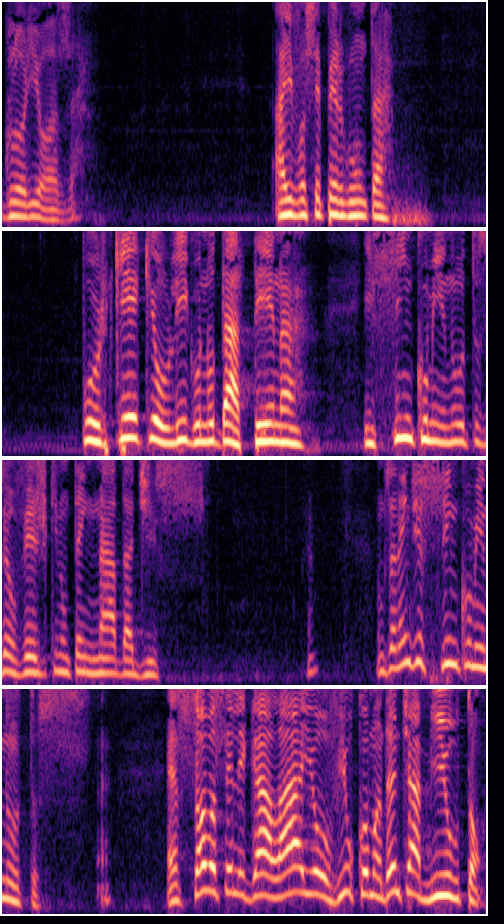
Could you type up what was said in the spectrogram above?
gloriosa. Aí você pergunta, por que, que eu ligo no Datena e cinco minutos eu vejo que não tem nada disso? Não precisa nem de cinco minutos. É só você ligar lá e ouvir o comandante Hamilton.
